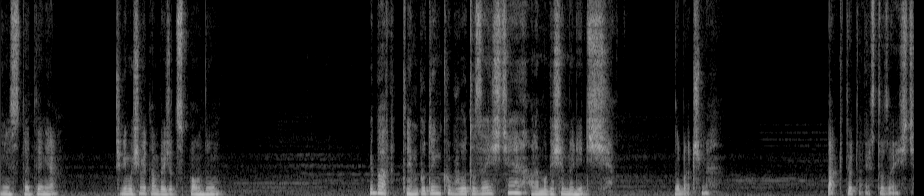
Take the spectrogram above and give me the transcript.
Niestety nie. Czyli musimy tam wejść od spodu. Chyba w tym budynku było to zejście, ale mogę się mylić. Zobaczmy. Tak, tutaj jest to zejście.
